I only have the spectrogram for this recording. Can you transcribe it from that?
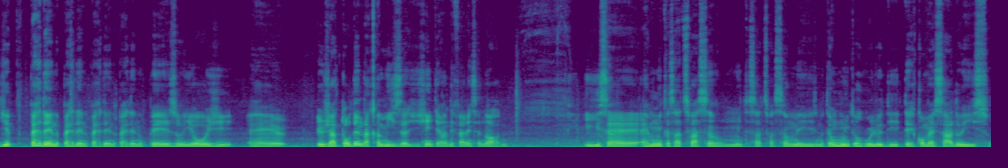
E perdendo, perdendo, perdendo, perdendo peso e hoje é, eu já tô dentro da camisa, gente, é uma diferença enorme. E isso é, é muita satisfação, muita satisfação mesmo. Tenho muito orgulho de ter começado isso.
